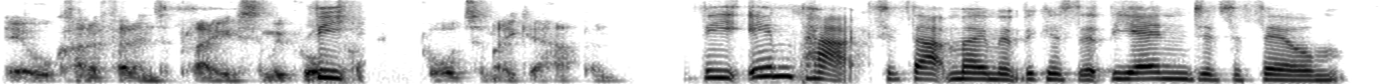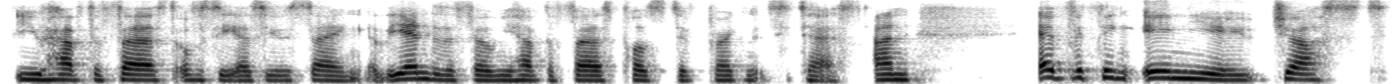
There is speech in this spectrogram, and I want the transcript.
it all kind of fell into place. And we brought the, Tom board to make it happen. The impact of that moment, because at the end of the film, you have the first, obviously, as you were saying, at the end of the film, you have the first positive pregnancy test. And everything in you just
